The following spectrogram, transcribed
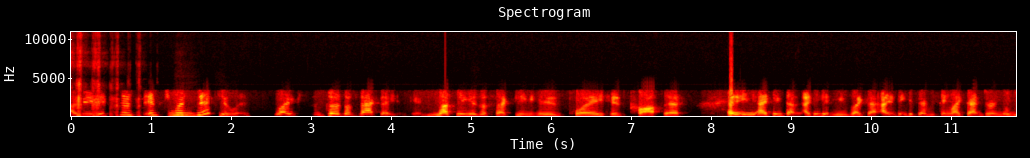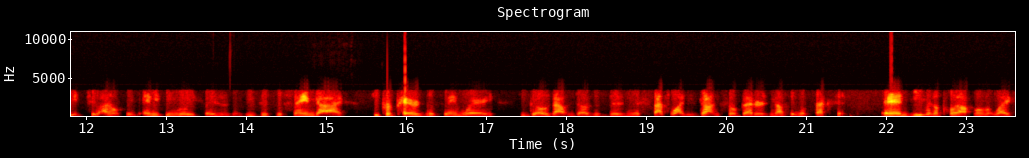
I mean, it's just it's ridiculous. Like the the fact that nothing is affecting his play, his process. And I think that I think it means like that. I think it's everything like that during the week too. I don't think anything really phases him. He's just the same guy. He prepares the same way. Goes out and does his business. That's why he's gotten so better. Nothing affects him, and even a playoff moment like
